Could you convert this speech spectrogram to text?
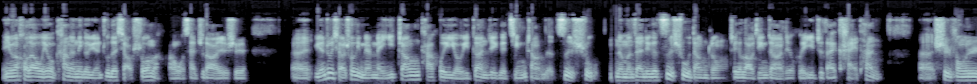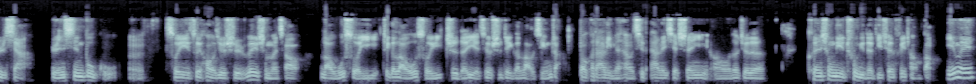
因为后来我又看了那个原著的小说嘛，啊，我才知道就是呃，原著小说里面每一章它会有一段这个警长的自述，那么在这个自述当中，这个老警长就会一直在慨叹，呃，世风日下，人心不古，嗯，所以最后就是为什么叫老无所依？这个老无所依指的也就是这个老警长，包括它里面还有其他的一些深意啊，我都觉得科恩兄弟处理的的确非常棒，因为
